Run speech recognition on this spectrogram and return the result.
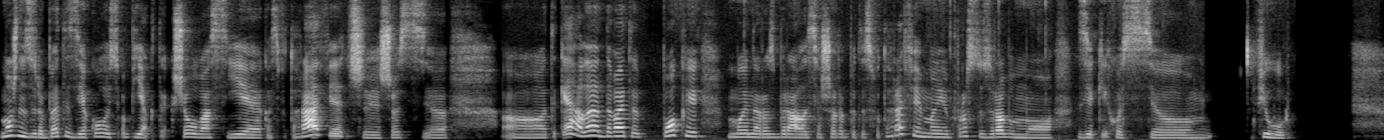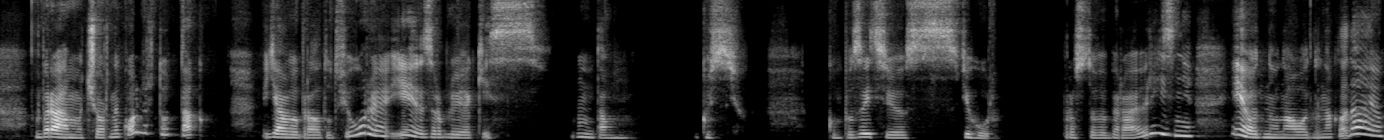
можна зробити з якогось об'єкту, якщо у вас є якась фотографія чи щось е, таке, але давайте, поки ми не розбиралися, що робити з фотографіями, просто зробимо з якихось е, фігур. Вибираємо чорний колір тут, так. Я вибрала тут фігури і зроблю якісь, ну, там, якусь композицію з фігур. Просто вибираю різні і одну на одну накладаю.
